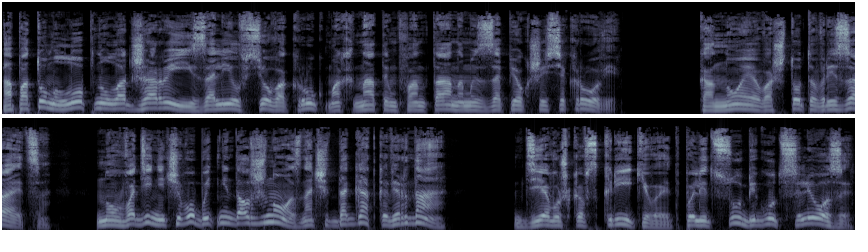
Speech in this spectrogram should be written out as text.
а потом лопнул от жары и залил все вокруг мохнатым фонтаном из запекшейся крови. Каноэ во что-то врезается, но в воде ничего быть не должно, значит, догадка верна. Девушка вскрикивает, по лицу бегут слезы,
